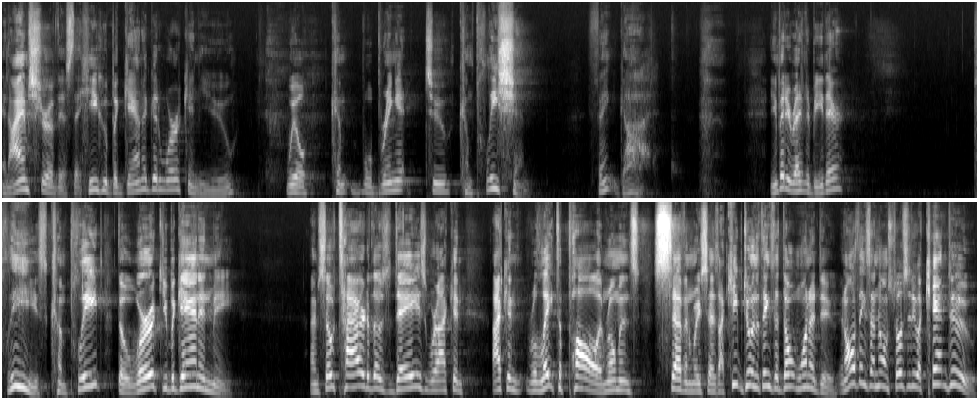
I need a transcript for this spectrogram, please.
And I am sure of this, that he who began a good work in you will, com- will bring it to completion. Thank God. Anybody ready to be there? Please complete the work you began in me. I'm so tired of those days where I can, I can relate to Paul in Romans 7, where he says, I keep doing the things I don't want to do. And all the things I know I'm supposed to do, I can't do.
